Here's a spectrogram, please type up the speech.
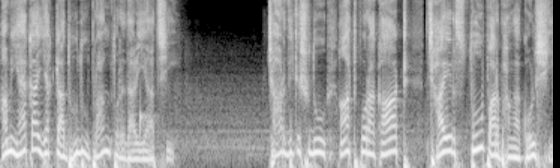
আমি একাই একটা ধুধু প্রান্তরে দাঁড়িয়ে আছি। চারদিকে শুধু আতপোড়া কাঠ, ছায়ের স্তূপ আর ভাঙা কলসি।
